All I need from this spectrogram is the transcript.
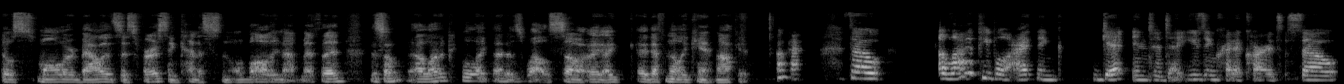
those smaller balances first and kind of snowballing that method, some a lot of people like that as well. So I, I, I definitely can't knock it. Okay, so a lot of people, I think, get into debt using credit cards. So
